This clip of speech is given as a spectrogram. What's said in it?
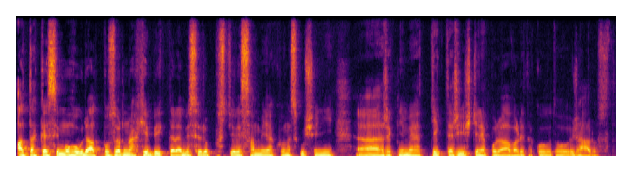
a také si mohou dát pozor na chyby, které by se dopustili sami jako neskušení, řekněme, ti, kteří ještě nepodávali takovou žádost.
